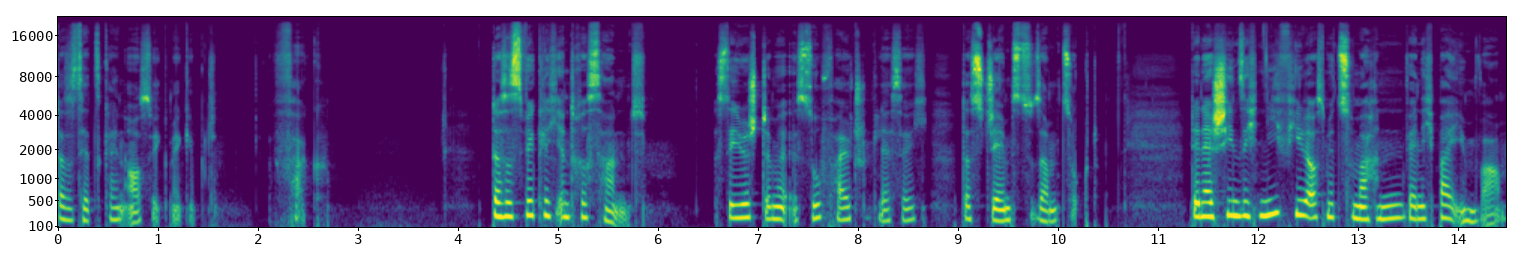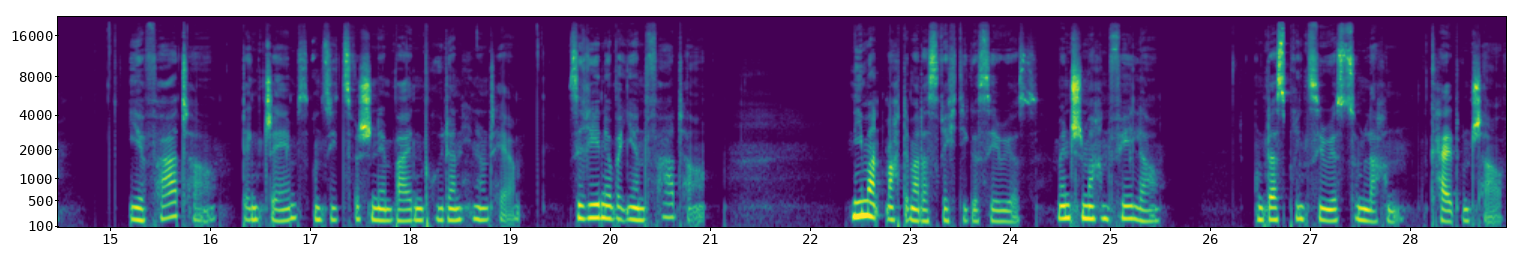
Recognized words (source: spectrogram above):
dass es jetzt keinen Ausweg mehr gibt. Fuck. Das ist wirklich interessant. Sirius Stimme ist so falsch und lässig, dass James zusammenzuckt. Denn er schien sich nie viel aus mir zu machen, wenn ich bei ihm war. Ihr Vater, denkt James und sieht zwischen den beiden Brüdern hin und her. Sie reden über ihren Vater. Niemand macht immer das Richtige, Sirius. Menschen machen Fehler. Und das bringt Sirius zum Lachen, kalt und scharf.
